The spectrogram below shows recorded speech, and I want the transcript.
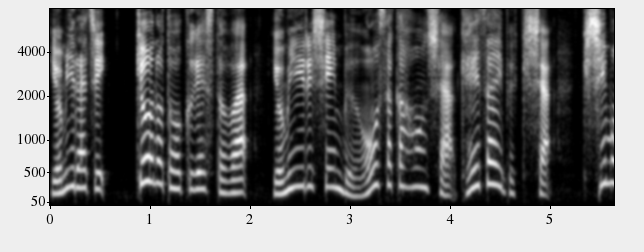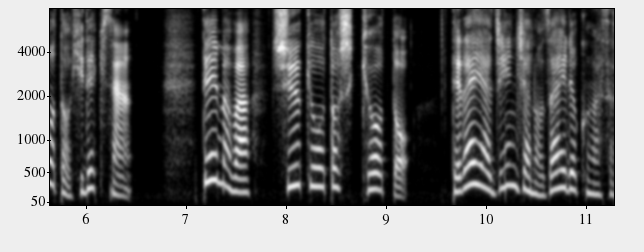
読みラジ。今日のトークゲストは読売新聞大阪本社経済部記者岸本秀樹さん。テーマは宗教都市京都寺や神社の財力が支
